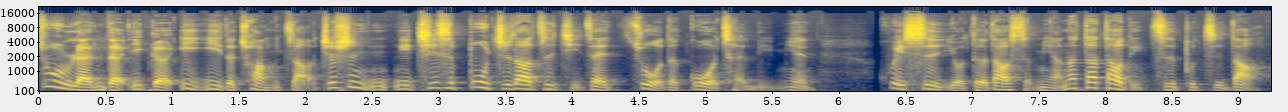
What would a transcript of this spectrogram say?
助人的一个意义的创造，就是你你其实不知道自己在做的过程里面会是有得到什么样，那他到底知不知道？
